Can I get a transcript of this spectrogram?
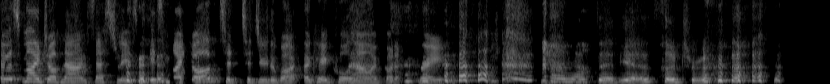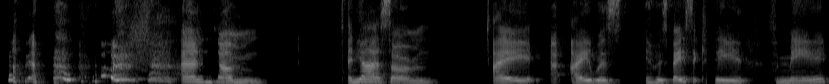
so it's my job now ancestrally it's, it's my job to to do the work. Okay cool. Now i've got it. Great. I loved it. Yeah so true. And um and yeah so um, i i was it was basically for me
